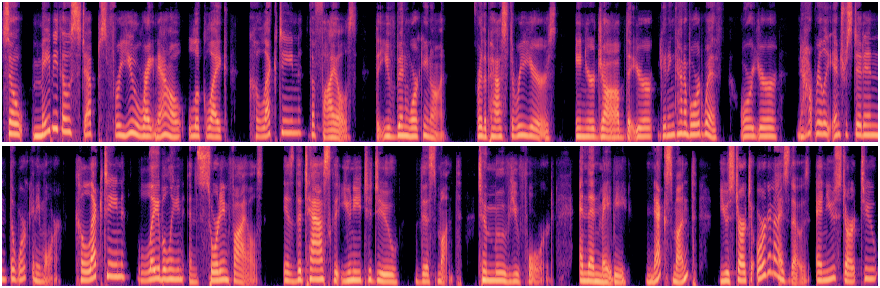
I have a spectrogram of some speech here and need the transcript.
So maybe those steps for you right now look like collecting the files that you've been working on for the past three years in your job that you're getting kind of bored with, or you're not really interested in the work anymore. Collecting, labeling, and sorting files is the task that you need to do this month to move you forward. And then maybe next month, you start to organize those and you start to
